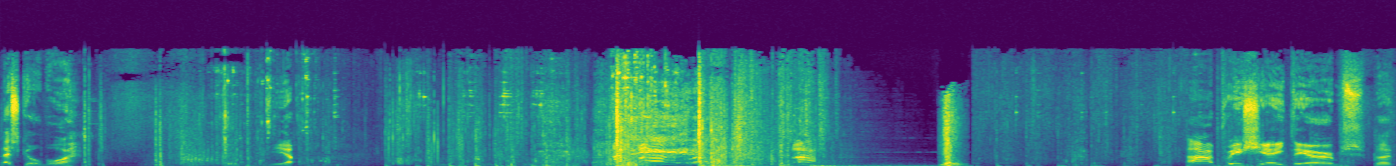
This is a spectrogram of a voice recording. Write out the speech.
Let's go, boy. Yep. I appreciate the herbs, but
